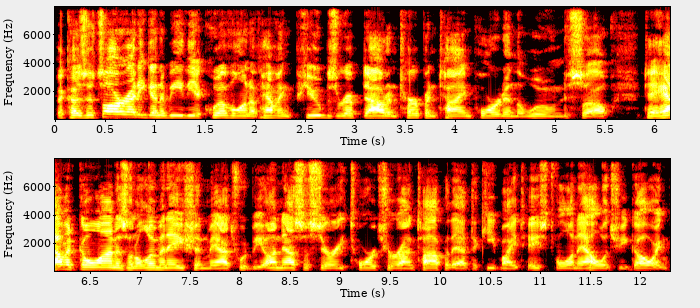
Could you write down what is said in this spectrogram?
because it's already going to be the equivalent of having pubes ripped out and turpentine poured in the wound. So to have it go on as an elimination match would be unnecessary torture on top of that to keep my tasteful analogy going.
